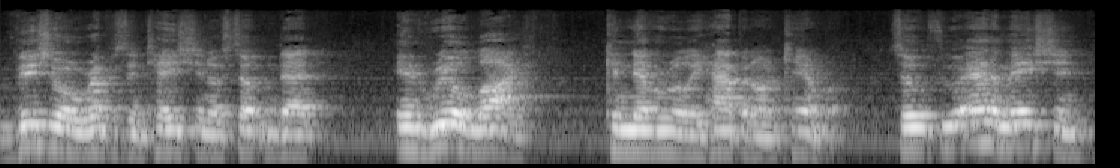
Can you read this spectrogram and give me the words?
visual representation of something that in real life can never really happen on camera. So through animation,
